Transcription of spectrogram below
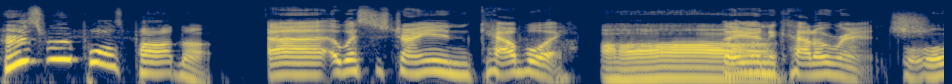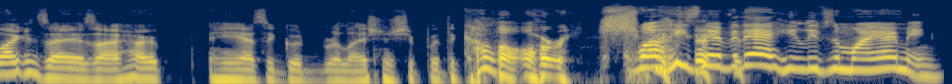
Who's RuPaul's partner? Uh, a West Australian cowboy. Ah. They own a cattle ranch. All I can say is I hope he has a good relationship with the color orange. Well, he's never there. He lives in Wyoming.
